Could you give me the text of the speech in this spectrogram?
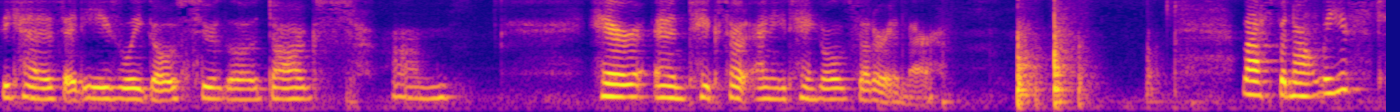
because it easily goes through the dog's um, hair and takes out any tangles that are in there. Last but not least,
